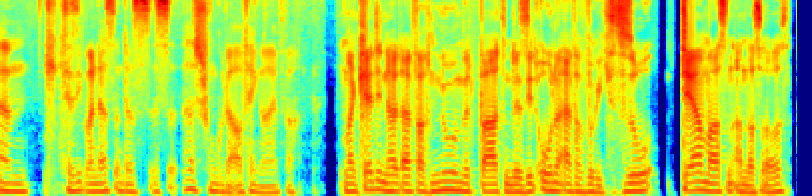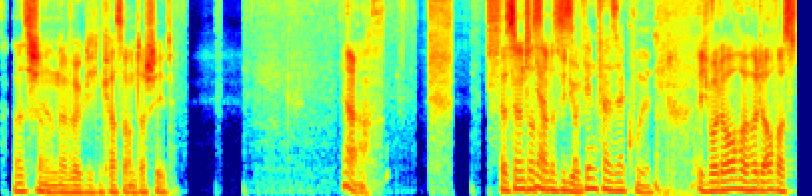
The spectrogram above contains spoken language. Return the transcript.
Ähm, da sieht man das und das ist, das ist schon ein guter Aufhänger einfach. Man kennt ihn halt einfach nur mit Bart und der sieht ohne einfach wirklich so dermaßen anders aus. Das ist schon Ja. wirklich ein krasser Unterschied. Ja. Das ist ein Ja, interessantes das ist Video. auf jeden Fall sehr cool. Ich wollte auch heute auch was,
